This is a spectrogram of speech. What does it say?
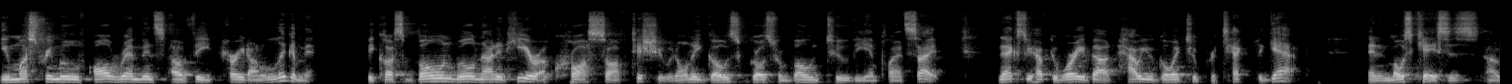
You must remove all remnants of the periodontal ligament because bone will not adhere across soft tissue. It only goes grows from bone to the implant site. Next, you have to worry about how you're going to protect the gap. And in most cases, uh,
